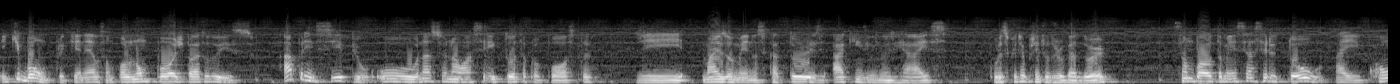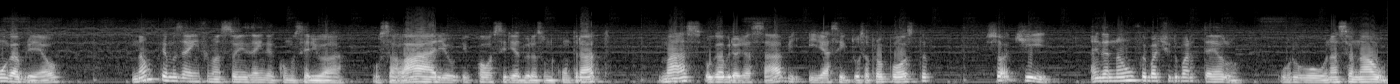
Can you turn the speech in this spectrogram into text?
E que bom, porque né, o São Paulo não pode pagar tudo isso. A princípio, o Nacional aceitou essa proposta de mais ou menos 14 a 15 milhões de reais por 50% do jogador. São Paulo também se acertou aí com o Gabriel. Não temos aí informações ainda como seria o salário e qual seria a duração do contrato, mas o Gabriel já sabe e aceitou essa proposta. Só que ainda não foi batido o martelo. O, Nacional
